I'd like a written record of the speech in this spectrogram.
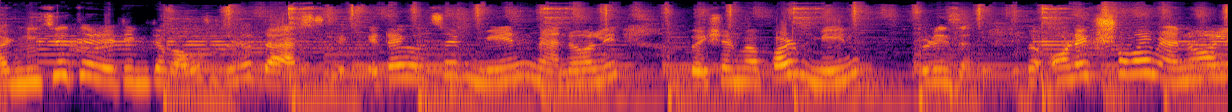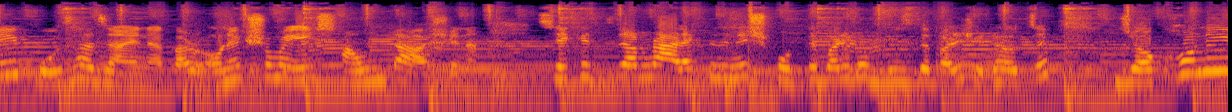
আর নিচে যে রেটিংটা পাবো সেটা হচ্ছে ডায়াস্টোলিক এটাই হচ্ছে মেন ম্যানুয়ালি পেশেন্ট ব্যাপার মেন রিজন অনেক সময় ম্যানুয়ালি বোঝা যায় না, কারণ অনেক সময় এই সাউন্ডটা আসে না। সেক্ষেত্রে আমরা আরেকটা জিনিস করতে পারি বা বুঝতে পারি, সেটা হচ্ছে যখনই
